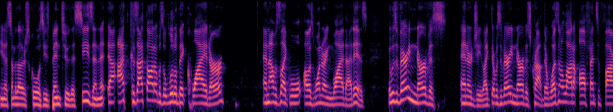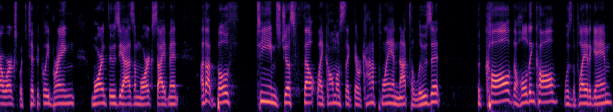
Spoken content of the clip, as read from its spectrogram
you know, some of the other schools he's been to this season. I, because I thought it was a little bit quieter. And I was like, well, I was wondering why that is. It was a very nervous energy. Like there was a very nervous crowd. There wasn't a lot of offensive fireworks, which typically bring more enthusiasm, more excitement. I thought both teams just felt like almost like they were kind of playing not to lose it. The call, the holding call, was the play of the game.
